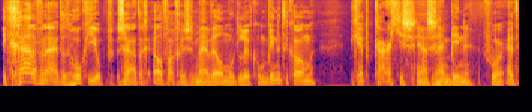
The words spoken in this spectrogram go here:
Ik ga ervan uit dat hockey op zaterdag 11 augustus mij wel moet lukken om binnen te komen. Ik heb kaartjes, ja, ze zijn binnen voor het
